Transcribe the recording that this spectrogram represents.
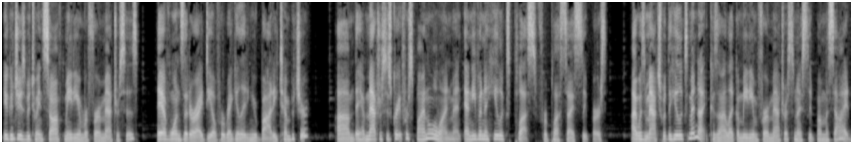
You can choose between soft, medium, or firm mattresses. They have ones that are ideal for regulating your body temperature. Um, they have mattresses great for spinal alignment, and even a Helix Plus for plus size sleepers. I was matched with the Helix Midnight because I like a medium firm mattress and I sleep on my side.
